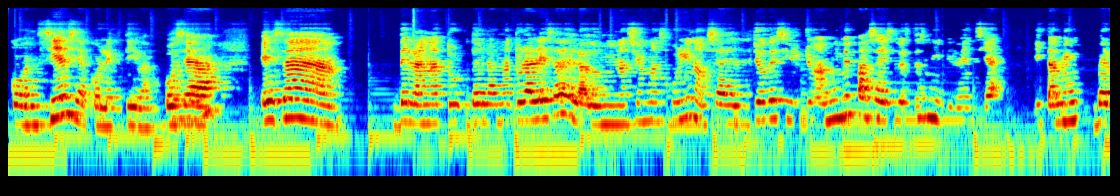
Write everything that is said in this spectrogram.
conciencia colectiva, o sea, esa de la, de la naturaleza de la dominación masculina, o sea, el yo decir, yo a mí me pasa esto, esta es mi vivencia, y también ver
